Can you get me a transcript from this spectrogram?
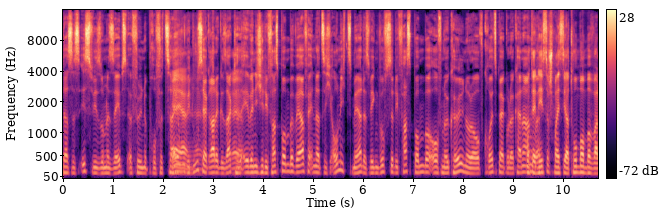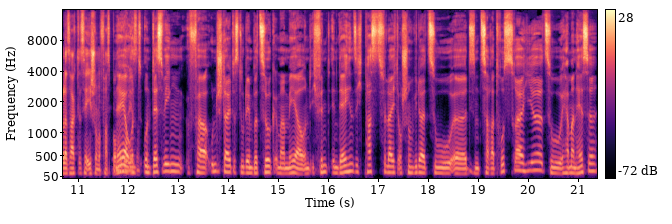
dass es ist wie so eine selbsterfüllende Prophezeiung, Ja, ja, wie du es ja, ja, gerade gesagt hast, ey, wenn ich hier die Fassbombe werfe, ändert sich auch nichts mehr, deswegen wirfst du die Fassbombe auf Neukölln oder auf Kreuzberg oder keine Ahnung. Und der nächste schmeißt die Atombombe, weil er sagt, ist ja eh schon eine Fassbombe Naja, gewesen. und, und deswegen verunstaltest du den Bezirk immer mehr. Und ich finde, in der Hinsicht passt es vielleicht auch schon wieder zu äh, diesem Zarathustra hier, zu Hermann Hesse,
